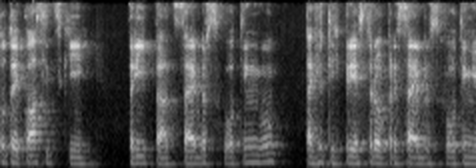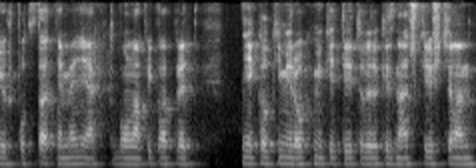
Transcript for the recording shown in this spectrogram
Toto je klasický prípad cybersquattingu, takže tých priestorov pre cybersquatting je už podstatne menej, ako to bolo napríklad pred niekoľkými rokmi, keď tieto veľké značky ešte len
